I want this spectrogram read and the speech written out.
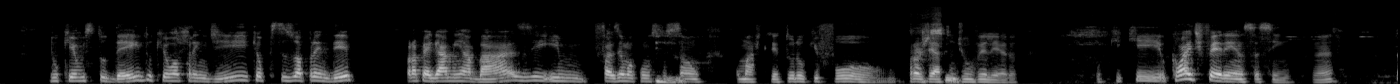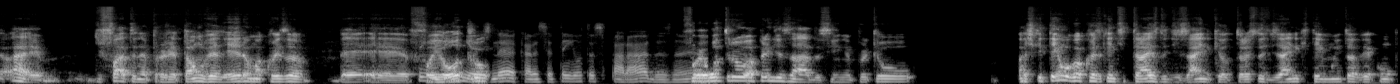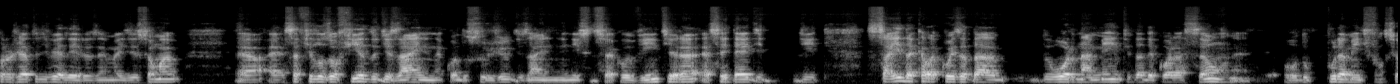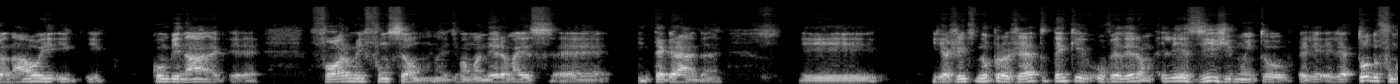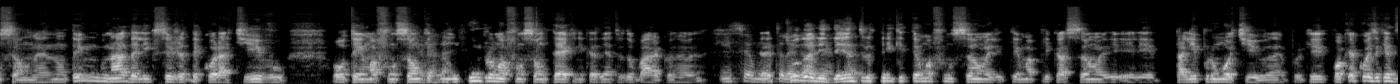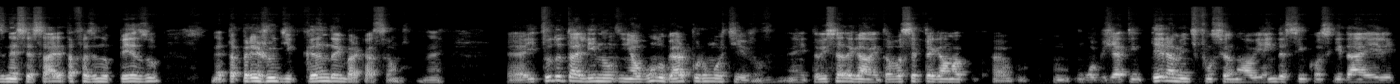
do que eu estudei, do que eu aprendi, que eu preciso aprender para pegar a minha base e fazer uma construção, uma arquitetura, o que for, um projeto Sim. de um veleiro. O que, que qual é a diferença assim, né? Ah, é, de fato, né? Projetar um veleiro é uma coisa é, é, foi linhas, outro, né, cara? Você tem outras paradas, né? Foi outro aprendizado, assim, né? Porque o acho que tem alguma coisa que a gente traz do design, que eu trouxe do design, que tem muito a ver com o projeto de veleiros, né? Mas isso é uma é, essa filosofia do design, né? Quando surgiu o design no início do século XX, era essa ideia de, de sair daquela coisa da, do ornamento e da decoração, né? Ou do puramente funcional e, e combinar né, é, forma e função né, de uma maneira mais é, integrada. Né? E, e a gente no projeto tem que o veleiro ele exige muito, ele, ele é todo função, né? Não tem nada ali que seja decorativo ou tem uma função é que não cumpra uma função técnica dentro do barco, né? Isso é muito é, legal. Tudo ali né, dentro cara? tem que ter uma função, ele tem uma aplicação, ele, ele tá ali por um motivo, né? Porque qualquer coisa que é desnecessária está fazendo peso está né, tá prejudicando a embarcação, né? É, e tudo está ali no, em algum lugar por um motivo. Né? Então isso é legal. Então você pegar uma, um objeto inteiramente funcional e ainda assim conseguir dar a ele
